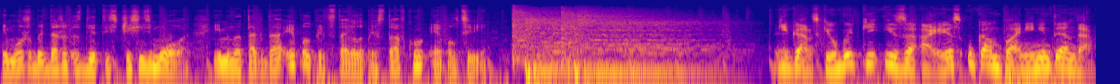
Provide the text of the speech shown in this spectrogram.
и может быть даже с 2007 -го. Именно тогда Apple представила приставку Apple TV. Гигантские убытки из-за АЭС у компании Nintendo.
